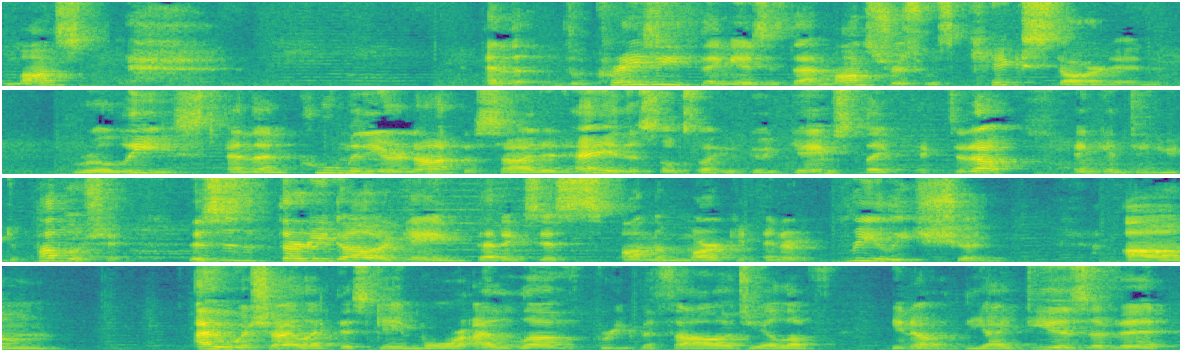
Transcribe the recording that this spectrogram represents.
Monst- and the, the crazy thing is, is that Monstrous was kickstarted, released, and then Cool Mini or Not decided, hey, this looks like a good game, so they picked it up and continued to publish it. This is a $30 game that exists on the market, and it really shouldn't. Um, I wish I liked this game more. I love Greek mythology. I love, you know, the ideas of it.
